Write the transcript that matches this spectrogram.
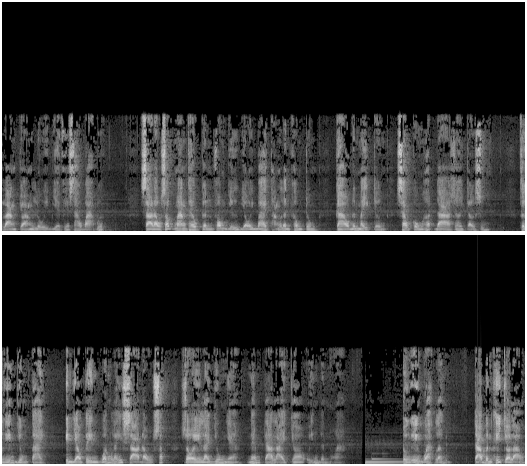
loạn choạng lùi về phía sau ba bước. Xà đầu sóc mang theo kình phong dữ dội bay thẳng lên không trung, cào đến mấy trượng, sau cùng hết đà rơi trở xuống. Thường Yến dùng tay, kim giao tiền quấn lấy xà đầu sóc, rồi lại dung nhẹ ném trả lại cho Uyển Đình Hoa. Thường Yến quát lớn, trả binh khí cho lão,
